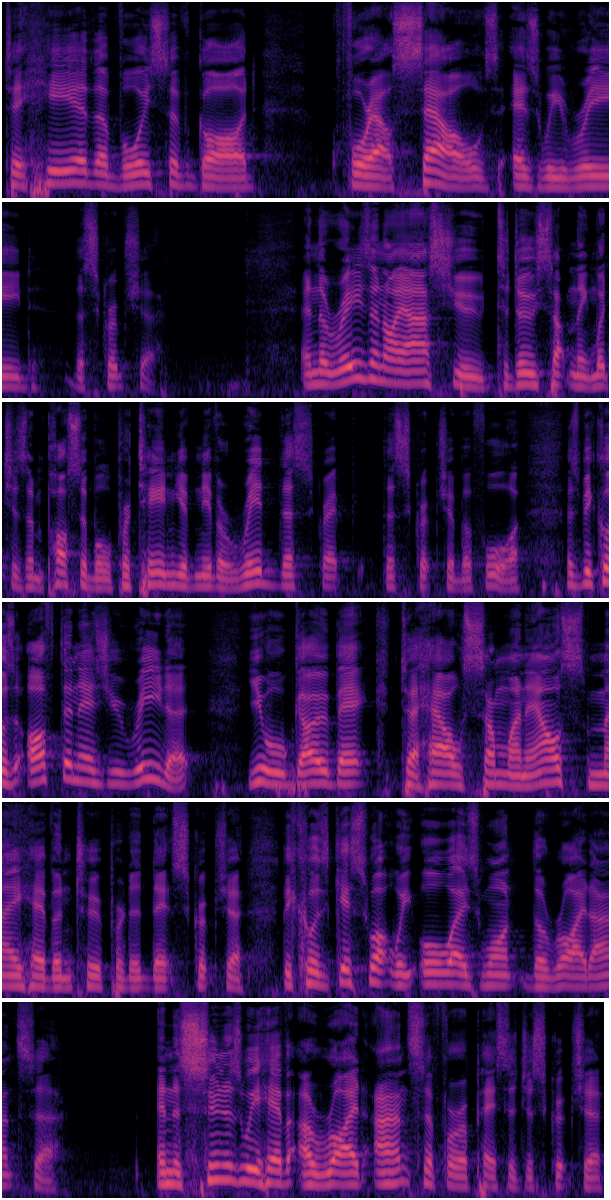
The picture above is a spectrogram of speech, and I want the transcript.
to hear the voice of God for ourselves as we read the scripture. And the reason I ask you to do something which is impossible, pretend you've never read this script, this scripture before, is because often as you read it, you will go back to how someone else may have interpreted that scripture. Because guess what? We always want the right answer. And as soon as we have a right answer for a passage of Scripture,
